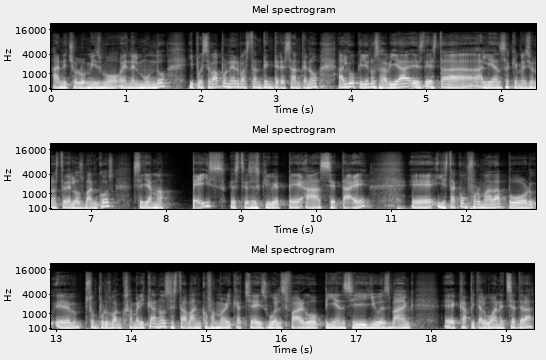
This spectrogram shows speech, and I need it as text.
han hecho lo mismo en el mundo y pues se va a poner bastante interesante, ¿no? Algo que yo no sabía es esta alianza que mencionaste de los bancos, se llama PACE, este se escribe P-A-Z-E, eh, y está conformada por, eh, son puros bancos americanos, está Bank of America, Chase, Wells Fargo, PNC, US Bank, eh, Capital One, etc.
